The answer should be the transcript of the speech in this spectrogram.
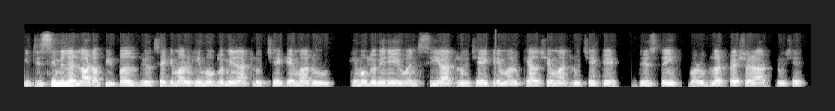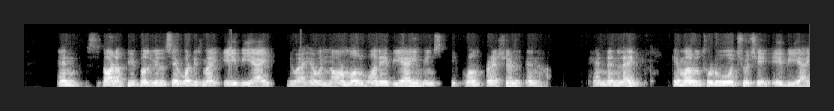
It is similar, a lot of people will say કે મારું hemoglobin આટલું છે કે મારું hemoglobin A1C આટલું છે કે મારું calcium આટલું છે કે this thing મારું blood pressure આટલું છે and a lot of people will say what is my ABI do I have a normal 1 ABI means equal pressure and hand and leg કે મારું થોડું ઓછું છે ABI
